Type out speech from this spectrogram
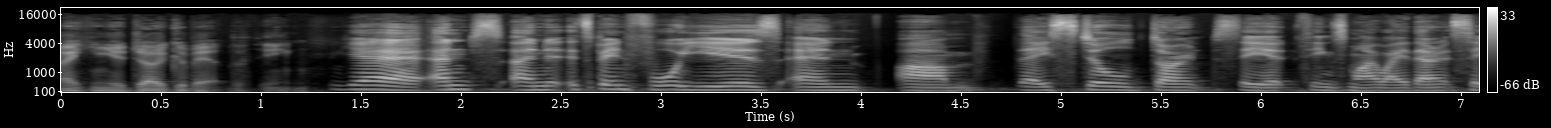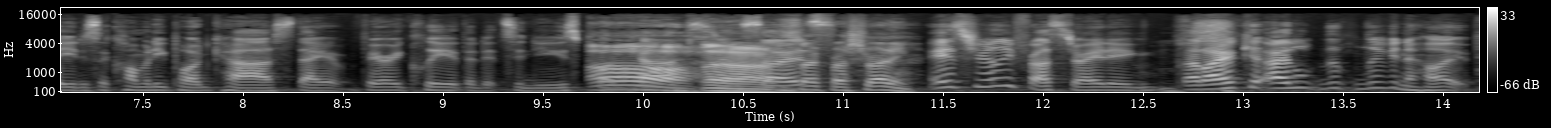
making a joke about the thing. Yeah, and and it's been four years, and um, they still don't see it things my way. They don't see it as a comedy podcast. They are very clear that it's a news podcast. Ah, so it's, frustrating. it's really frustrating, but I, I live in hope.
